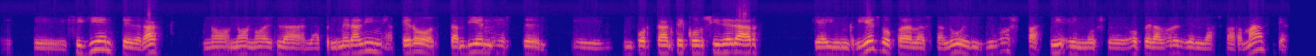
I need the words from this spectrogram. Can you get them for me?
este, siguiente, ¿verdad? no no no es la, primera línea pero también es eh, importante considerar que hay un riesgo para la salud en los en los eh, operadores de las farmacias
